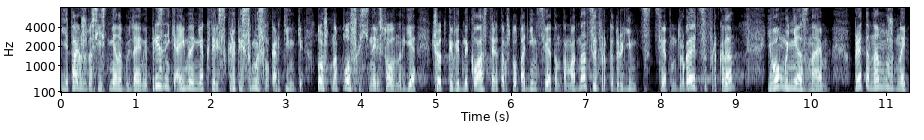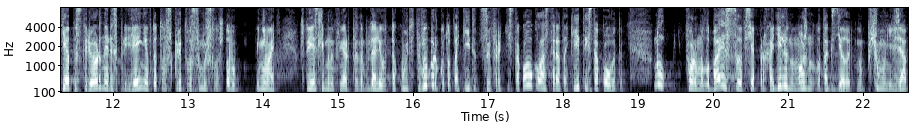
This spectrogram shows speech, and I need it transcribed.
и также у нас есть ненаблюдаемые признаки, а именно некоторый скрытый смысл картинки. То, что на плоскости нарисовано, где четко видны кластеры, там что-то одним цветом там одна циферка, другим цветом другая циферка, да, его мы не знаем. При этом нам нужно найти апостериорное распределение вот этого скрытого смысла, чтобы понимать, что если мы, например, наблюдали вот такую-то выборку, то такие-то циферки из такого кластера, а такие-то из такого-то. Ну, формулу Байеса все проходили, но можно вот так сделать. Ну, почему нельзя?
